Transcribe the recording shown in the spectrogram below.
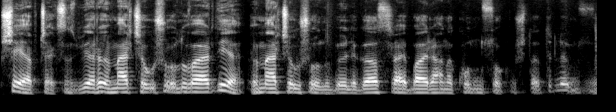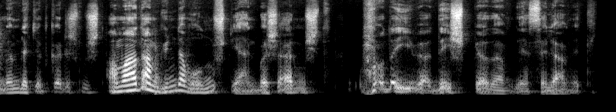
bir şey yapacaksınız. Bir ara Ömer Çavuşoğlu vardı ya. Ömer Çavuşoğlu böyle Galatasaray bayrağına kolunu sokmuştu hatırlıyor musunuz? Memleket karışmıştı. Ama adam gündem olmuştu yani başarmıştı. o da iyi bir değişik bir adam diye selametlik.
